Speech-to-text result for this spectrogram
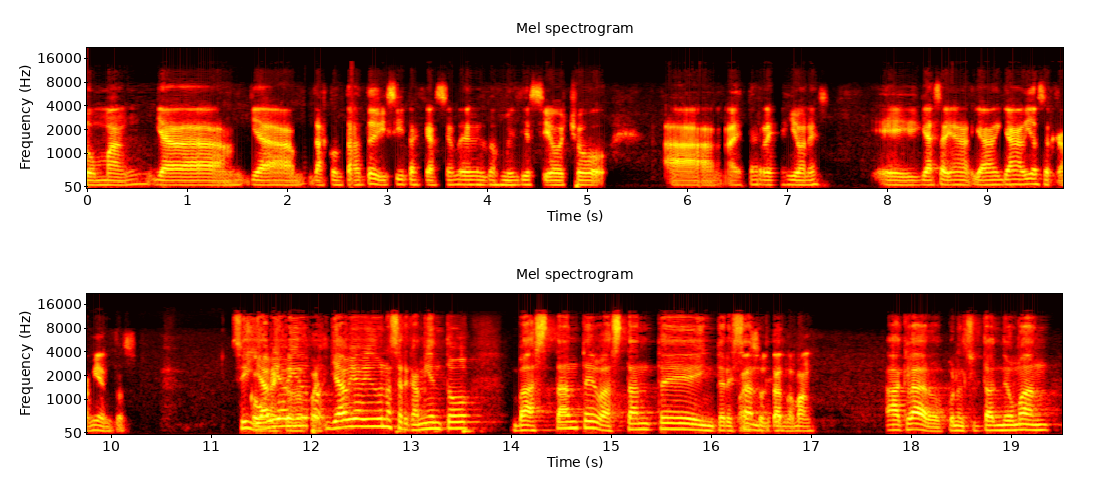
Oman, ya, ya las constantes visitas que hacen desde el 2018 a, estas regiones, eh, ya, se ya, ya ha habido acercamientos. Sí, ya había, habido, ya había habido un acercamiento bastante, bastante interesante. Con el sultán de Oman. Ah, claro, con el sultán de Oman.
